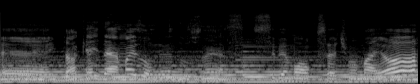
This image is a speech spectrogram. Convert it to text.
É, então aqui a ideia é mais ou menos, né? Si bemol com sétima maior.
